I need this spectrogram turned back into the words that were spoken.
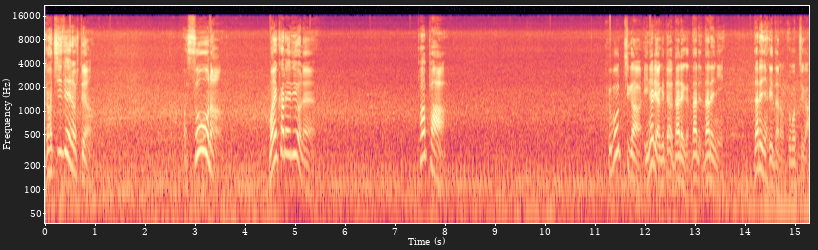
ガチ勢の人やん。あそうなん。前からいるよね。パパ。くぼっちが稲荷あげたよ。誰が誰誰に？誰にあげたの？くぼっちが。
